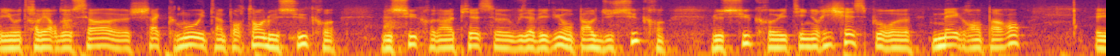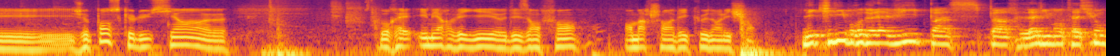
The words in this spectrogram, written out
Et au travers de ça, euh, chaque mot est important. Le sucre, le sucre dans la pièce, euh, vous avez vu, on parle du sucre. Le sucre était une richesse pour euh, mes grands-parents. Et je pense que Lucien aurait émerveillé des enfants en marchant avec eux dans les champs. L'équilibre de la vie passe par l'alimentation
